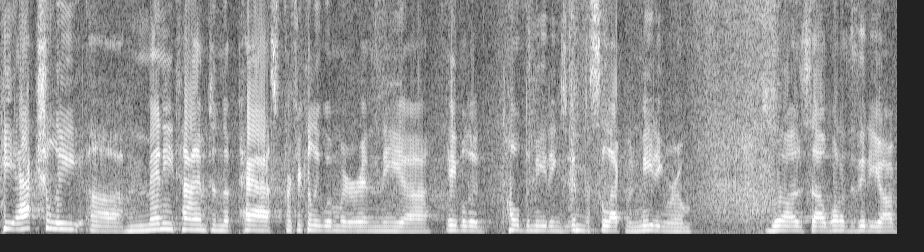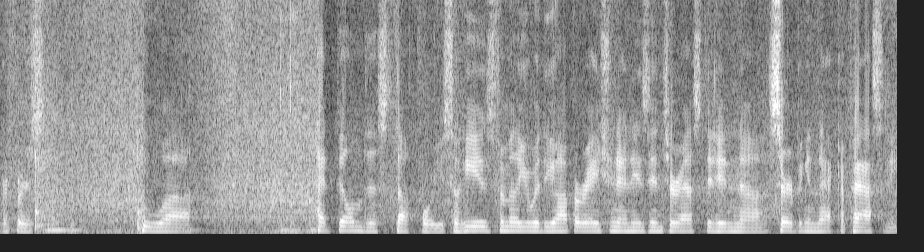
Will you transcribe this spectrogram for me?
He actually, uh, many times in the past, particularly when we were in the, uh, able to hold the meetings in the selectman Meeting Room, was uh, one of the videographers who uh, had filmed this stuff for you. So he is familiar with the operation and is interested in uh, serving in that capacity.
